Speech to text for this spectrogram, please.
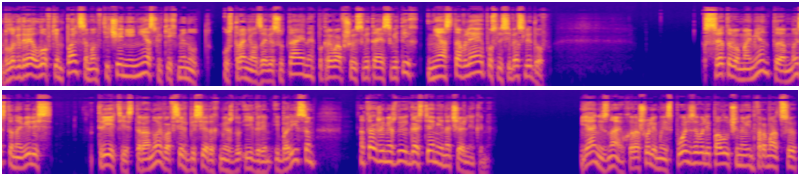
Благодаря ловким пальцам он в течение нескольких минут устранял завесу тайны, покрывавшую святая святых, не оставляя после себя следов. С этого момента мы становились третьей стороной во всех беседах между Игорем и Борисом, а также между их гостями и начальниками. Я не знаю, хорошо ли мы использовали полученную информацию,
